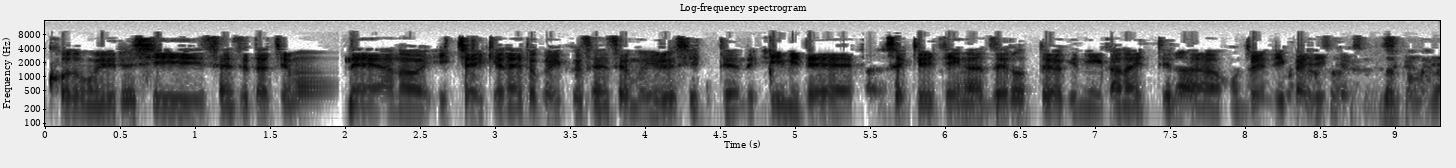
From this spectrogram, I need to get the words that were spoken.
子供いるし、先生たちもね、あの、行っちゃいけないとか行く先生もいるしっていう意味で、セキュリティがゼロっていうわけにいかないっていうのは本当に理解できるんですけどね。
